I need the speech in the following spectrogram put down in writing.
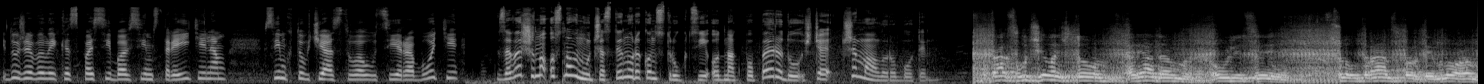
І дуже велике спасіба всім строїтелям, всім, хто участвував у цій роботі. Завершено основну частину реконструкції, однак попереду ще чимало роботи. Так случилось, что рядом улицы шел транспорт и много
